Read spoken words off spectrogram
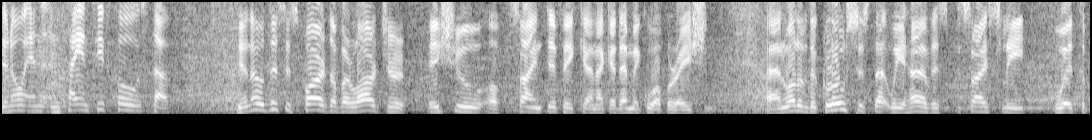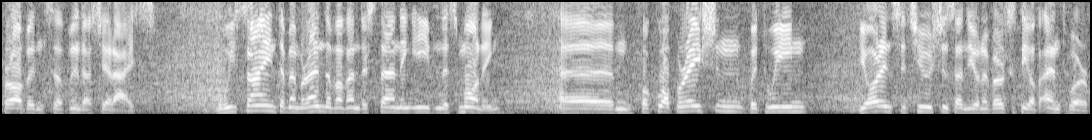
you know and, and scientific stuff. You know, this is part of a larger issue of scientific and academic cooperation. And one of the closest that we have is precisely with the province of Minas Gerais. We signed a memorandum of understanding even this morning um, for cooperation between your institutions and the University of Antwerp.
